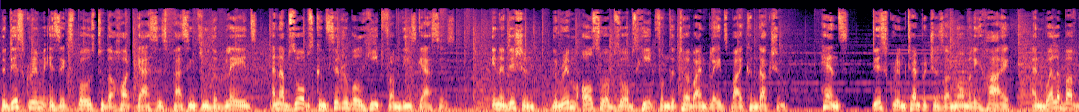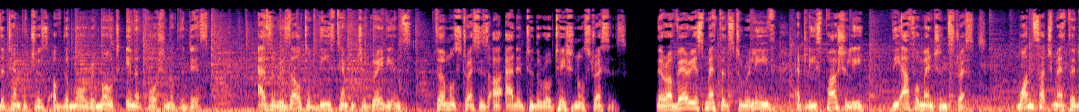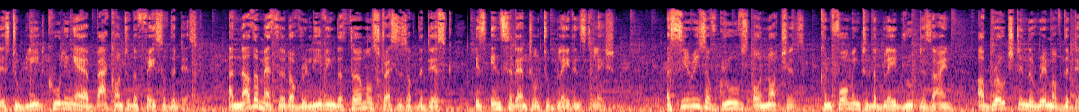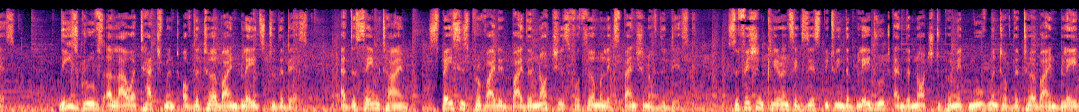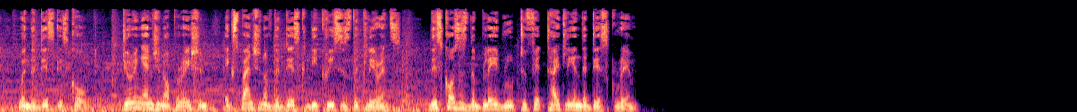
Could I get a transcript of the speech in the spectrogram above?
The disc rim is exposed to the hot gases passing through the blades and absorbs considerable heat from these gases. In addition, the rim also absorbs heat from the turbine blades by conduction. Hence, Disc rim temperatures are normally high and well above the temperatures of the more remote inner portion of the disc. As a result of these temperature gradients, thermal stresses are added to the rotational stresses. There are various methods to relieve, at least partially, the aforementioned stresses. One such method is to bleed cooling air back onto the face of the disc. Another method of relieving the thermal stresses of the disc is incidental to blade installation. A series of grooves or notches, conforming to the blade root design, are broached in the rim of the disc. These grooves allow attachment of the turbine blades to the disc. At the same time, space is provided by the notches for thermal expansion of the disc. Sufficient clearance exists between the blade root and the notch to permit movement of the turbine blade when the disc is cold. During engine operation, expansion of the disc decreases the clearance. This causes the blade root to fit tightly in the disc rim.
